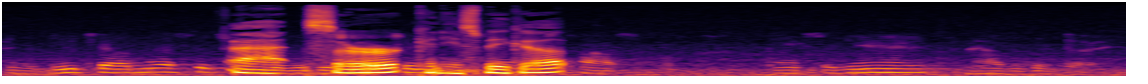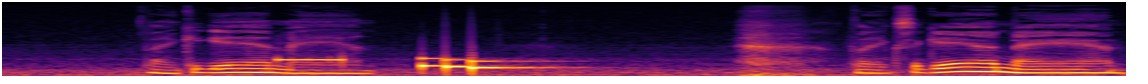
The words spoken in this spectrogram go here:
and a detailed message, Ah, we will get sir, can you speak up? possible. Thanks again, and have a good day. Thank you again, man. Thanks again, man.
